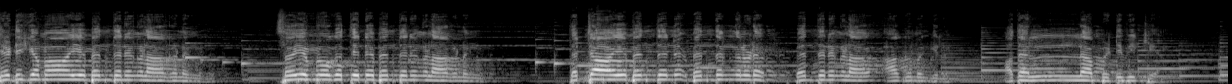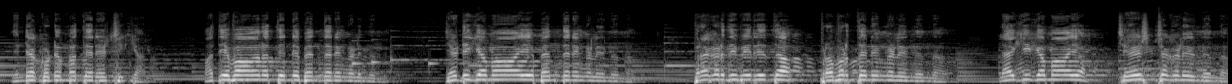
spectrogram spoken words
ജഡികമായ ബന്ധനങ്ങളാകണങ്ങൾ. സ്വയംഭോഗത്തിന്റെ ബന്ധനങ്ങളാകണങ്ങൾ. തെറ്റായ ബന്ധന ബന്ധങ്ങളുടെ ബന്ധനങ്ങൾ ആകുമെങ്കിലും അതെല്ലാം വിടിവിക്കുക. നിന്റെ കുടുംബത്തെ രക്ഷിക്കാൻ മദ്യപാനത്തിന്റെ ബന്ധനങ്ങളിൽ നിന്ന് ജഡികമായ ബന്ധനങ്ങളിൽ നിന്ന് പ്രകൃതി വിരുദ്ധ പ്രവർത്തനങ്ങളിൽ നിന്ന് ലൈംഗികമായ ചേഷ്ടകളിൽ നിന്ന്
